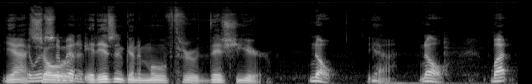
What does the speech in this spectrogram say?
Yeah, it was so submitted. it isn't going to move through this year. No, Yeah. no, but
